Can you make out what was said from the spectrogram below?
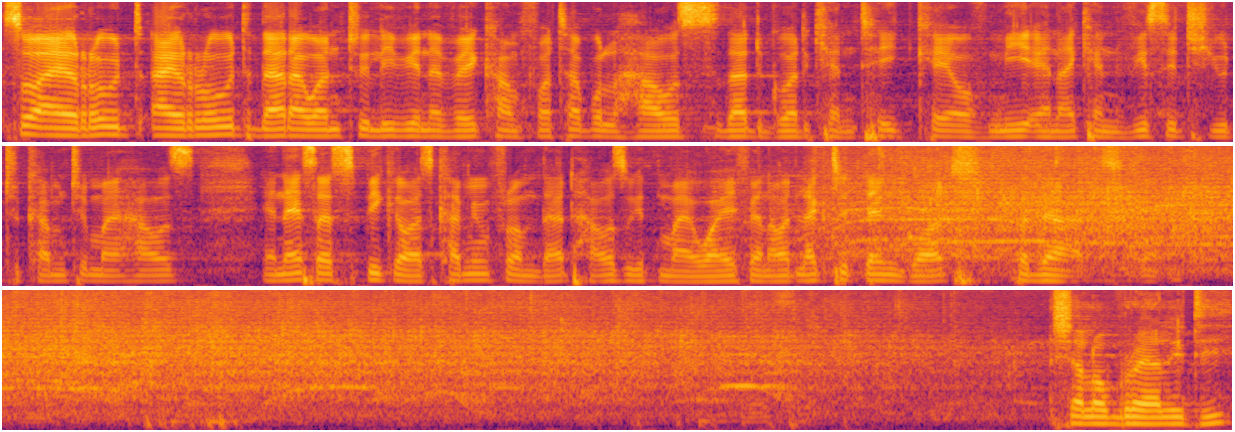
so I wrote, I wrote that I want to live in a very comfortable house that God can take care of me and I can visit you to come to my house. And as I speak, I was coming from that house with my wife, and I would like to thank God for that. Shalom Royalty.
